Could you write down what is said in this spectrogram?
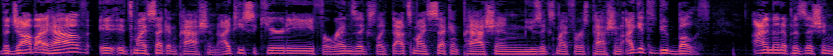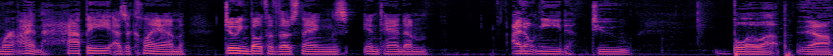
the job I have, it, it's my second passion. IT security, forensics, like that's my second passion. Music's my first passion. I get to do both. I'm in a position where I am happy as a clam doing both of those things in tandem. I don't need to blow up. Yeah.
